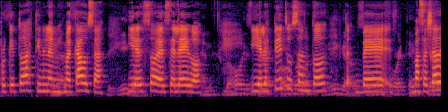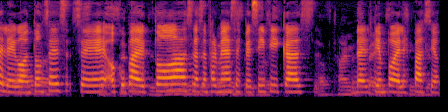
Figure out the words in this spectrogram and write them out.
porque todas tienen la misma causa y eso es el ego. Y el Espíritu Santo ve más allá del ego, entonces se ocupa de todas las enfermedades específicas del tiempo y del espacio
